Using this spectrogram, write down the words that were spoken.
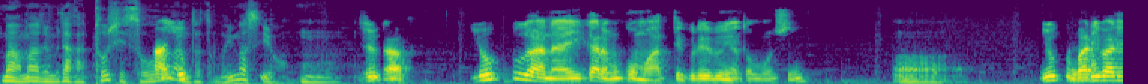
まあまあでもだから年相応なんだと思いますよ。うん。というか、欲がないから向こうも会ってくれるんやと思うしね。よくバリバリ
